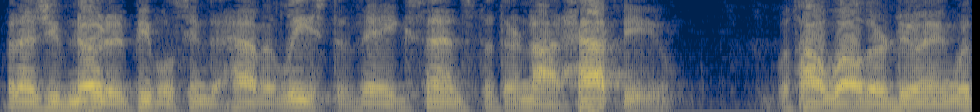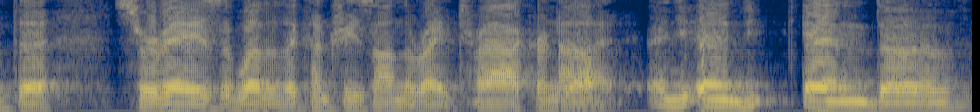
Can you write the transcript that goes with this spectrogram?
But as you've noted, people seem to have at least a vague sense that they're not happy with how well they're doing with the surveys of whether the country's on the right track or not. and and and uh,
